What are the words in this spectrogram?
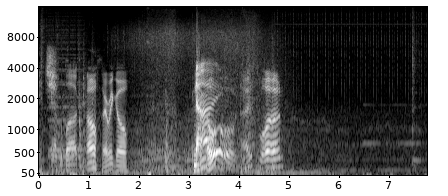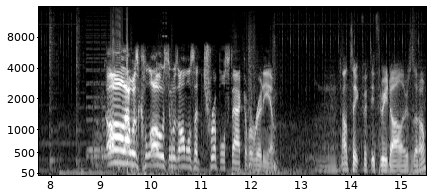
itch. Got the bug. Oh, there we go. Nice! Oh, nice one. Oh, that was close. It was almost a triple stack of Eridium. Mm, I'll take $53 though.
